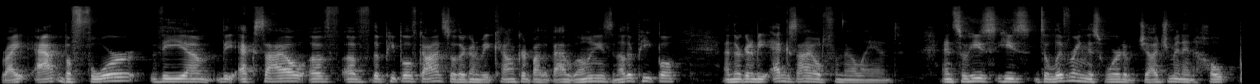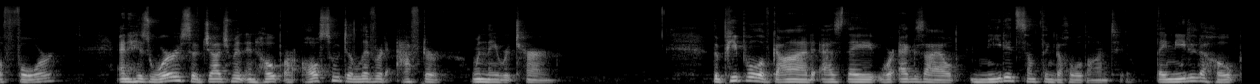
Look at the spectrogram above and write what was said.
right? At, before the um, the exile of of the people of God, so they're going to be conquered by the Babylonians and other people, and they're going to be exiled from their land. And so he's he's delivering this word of judgment and hope before, and his words of judgment and hope are also delivered after when they return. The people of God, as they were exiled, needed something to hold on to. They needed a hope.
